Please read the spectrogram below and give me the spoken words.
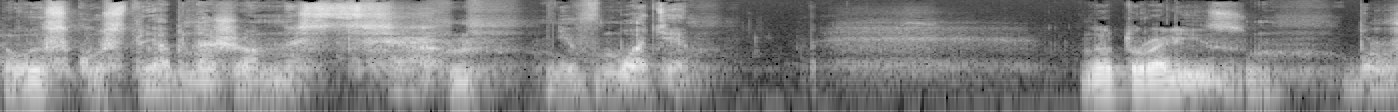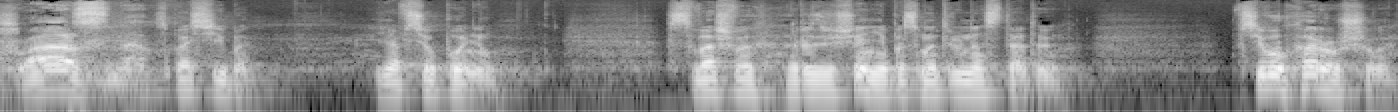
в искусстве обнаженность не в моде. Натурализм, буржуазно. Спасибо. Я все понял. С вашего разрешения посмотрю на статую. Всего хорошего.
